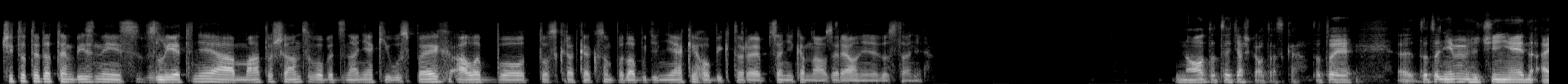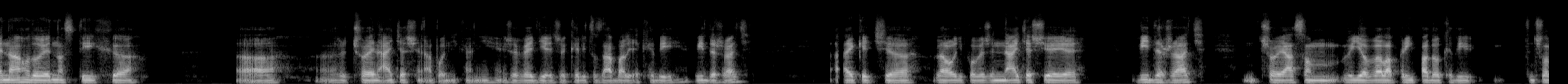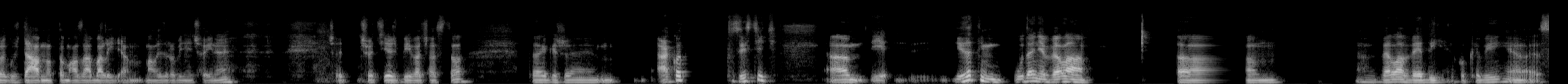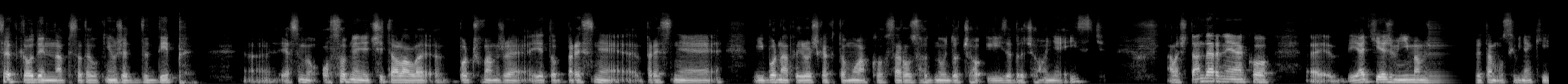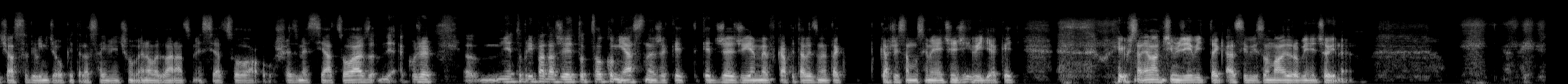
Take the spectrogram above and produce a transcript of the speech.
či to teda ten biznis vzlietne a má to šancu vôbec na nejaký úspech, alebo to skrátka, ako som povedal, bude nejaké hobby, ktoré sa nikam naozaj reálne nedostane? No, toto je ťažká otázka. Toto je, e, toto neviem, že či nie je aj náhodou jedna z tých, uh, že čo je najťažšie na podnikaní, že vedieť, že kedy to zabali a kedy vydržať. Aj keď uh, veľa ľudí povie, že najťažšie je vydržať, čo ja som videl veľa prípadov, kedy ten človek už dávno to mal zabaliť a mali zrobiť niečo iné, čo, čo tiež býva často. Takže ako to zistiť? Um, je, je za tým údajne veľa um, veľa vedy, ako keby. Uh, Seth Godin napísal takú knihu, že The Dip. Uh, ja som ju osobne nečítal, ale počúvam, že je to presne, presne výborná príročka k tomu, ako sa rozhodnúť, do čoho ísť a do čoho neísť ale štandardne ako e, ja tiež vnímam, že že tam musí byť nejaký časový limit, že OK, teraz sa im niečo venovať 12 mesiacov alebo 6 mesiacov. A akože e, mne to prípada, že je to celkom jasné, že keď, keďže žijeme v kapitalizme, tak každý sa musíme niečím živiť a keď už sa nemám čím živiť, tak asi by som mal robiť niečo iné.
